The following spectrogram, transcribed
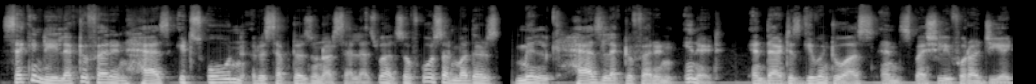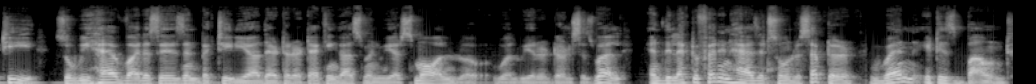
Secondly, lactoferrin has its own receptors on our cell as well. So, of course, our mother's milk has lactoferrin in it, and that is given to us, and especially for our GIT. So, we have viruses and bacteria that are attacking us when we are small, uh, well, we are adults as well. And the lactoferrin has its own receptor. When it is bound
